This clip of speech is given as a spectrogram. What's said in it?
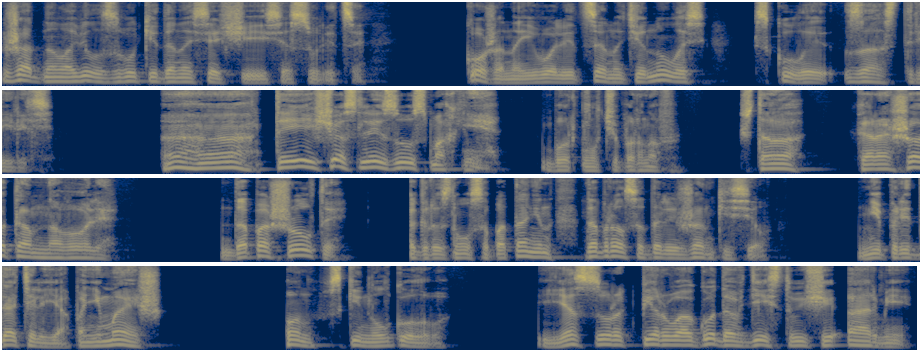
жадно ловил звуки, доносящиеся с улицы. Кожа на его лице натянулась, скулы заострились. «Ага, ты еще слезу смахни», — буркнул Чепурнов. «Что, хорошо там на воле?» «Да пошел ты», огрызнулся Потанин, добрался до лежанки, сел. Не предатель я, понимаешь? Он вскинул голову. Я с сорок первого года в действующей армии,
